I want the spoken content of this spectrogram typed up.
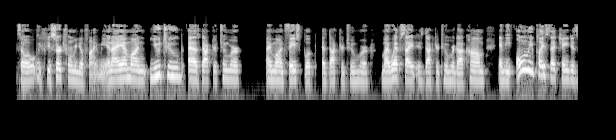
So if you search for me, you'll find me. And I am on YouTube as Dr. Toomer. I'm on Facebook as Dr. Toomer. My website is drtoomer.com. And the only place that changes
